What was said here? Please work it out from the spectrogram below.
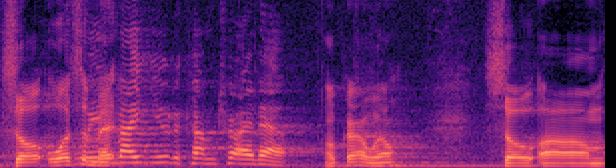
So what's the We me- invite you to come try it out. Okay, well, so um,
